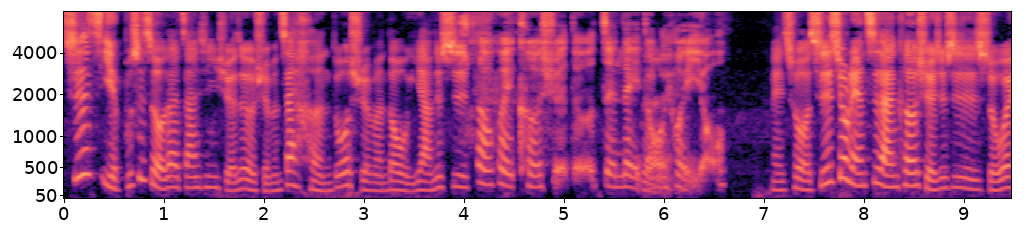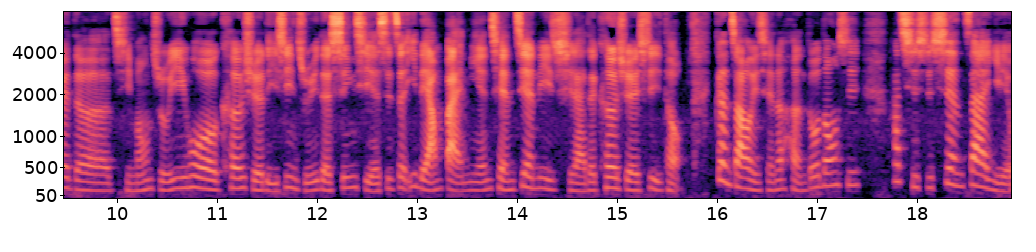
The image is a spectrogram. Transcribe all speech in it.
其实也不是只有在占星学这个学门，在很多学门都一样，就是社会科学的这类都会有。没错，其实就连自然科学，就是所谓的启蒙主义或科学理性主义的兴起，也是这一两百年前建立起来的科学系统。更早以前的很多东西，它其实现在也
